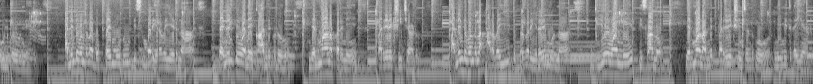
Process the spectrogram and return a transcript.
కూలిపోయి ఉండేది. పన్నెండు వందల ముప్పై మూడు డిసెంబర్ ఇరవై ఏడున బెనెంటో అనే కార్మికుడు నిర్మాణ పనిని పర్యవేక్షించాడు పన్నెండు వందల అరవై ఫిబ్రవరి ఇరవై మూడున జియోవాన్ని పిసానో నిర్మాణాన్ని పర్యవేక్షించేందుకు నియమితుడయ్యాడు.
